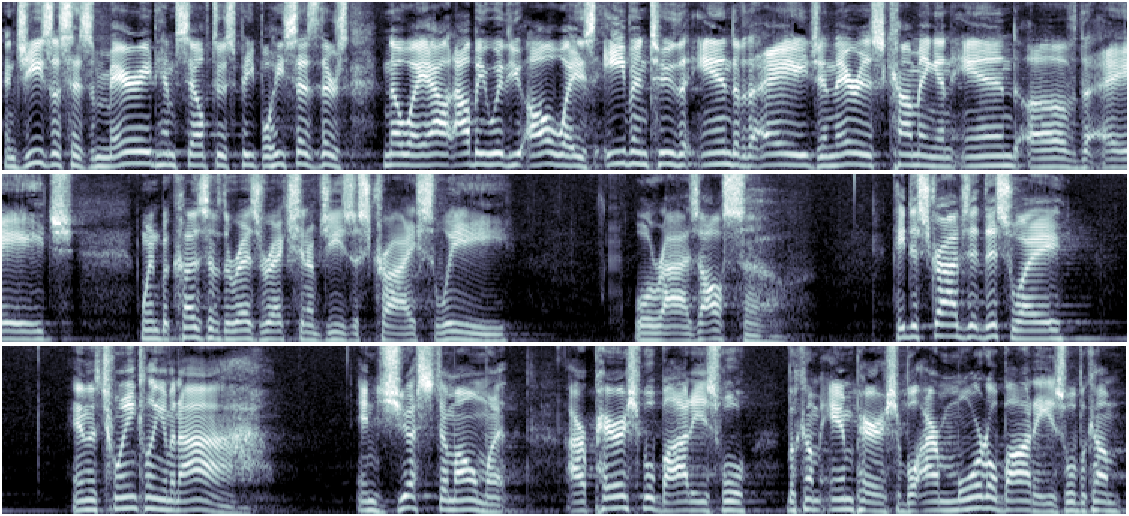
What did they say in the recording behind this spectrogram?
And Jesus has married himself to his people. He says, There's no way out. I'll be with you always, even to the end of the age. And there is coming an end of the age when, because of the resurrection of Jesus Christ, we will rise also. He describes it this way in the twinkling of an eye, in just a moment, our perishable bodies will become imperishable, our mortal bodies will become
